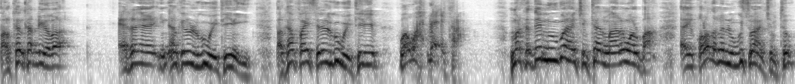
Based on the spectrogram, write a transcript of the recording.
balkan ka dhigaba cere ee halkan lagu weyteynayay balkan faysale lagu weyteynayay waa wax dhici kara marka dee nuugu hanjabtaan maalin walba ay qoladana nuugu soo hanjabto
